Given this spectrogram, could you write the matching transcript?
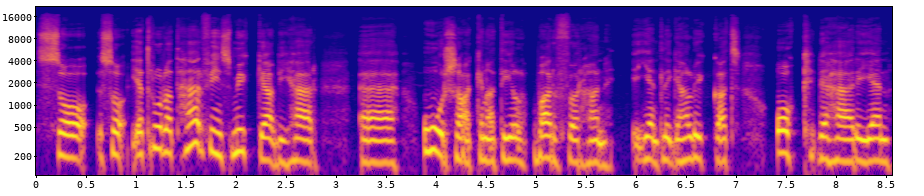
Så, så jag tror att här finns mycket av de här eh, orsakerna till varför han egentligen har lyckats. Och det här igen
